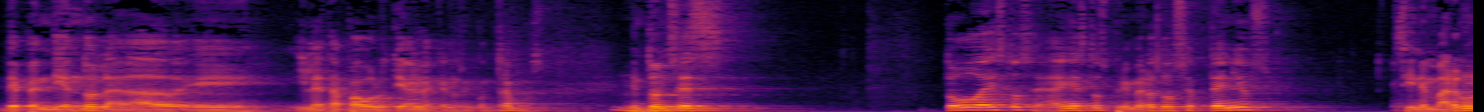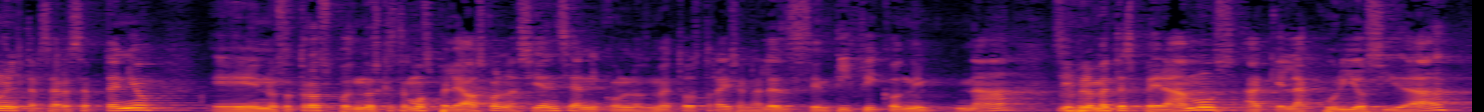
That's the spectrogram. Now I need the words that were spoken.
dependiendo la edad eh, y la etapa evolutiva en la que nos encontramos. Entonces, todo esto se da en estos primeros dos septenios. Sin embargo, en el tercer septenio, eh, nosotros pues no es que estemos peleados con la ciencia, ni con los métodos tradicionales científicos, ni nada. Simplemente esperamos a que la curiosidad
